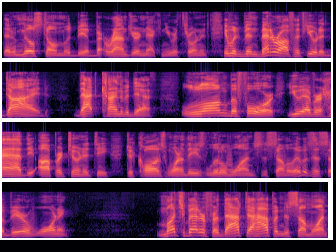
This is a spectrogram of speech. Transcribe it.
that a millstone would be around your neck and you were thrown in. It would have been better off if you would have died that kind of a death long before you ever had the opportunity to cause one of these little ones to stumble. It was a severe warning. Much better for that to happen to someone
